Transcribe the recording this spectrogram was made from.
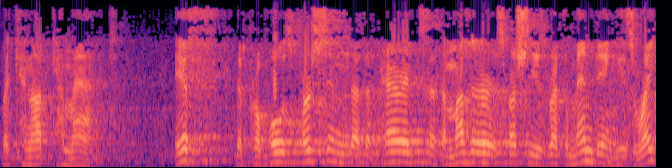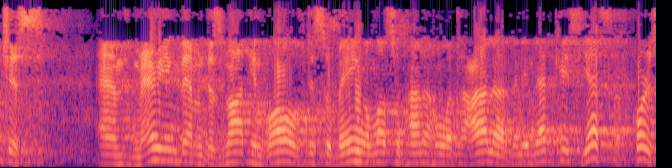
but cannot command. If the proposed person that the parents, that the mother especially is recommending is righteous and marrying them does not involve disobeying Allah subhanahu wa ta'ala, then in that case, yes, of course,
